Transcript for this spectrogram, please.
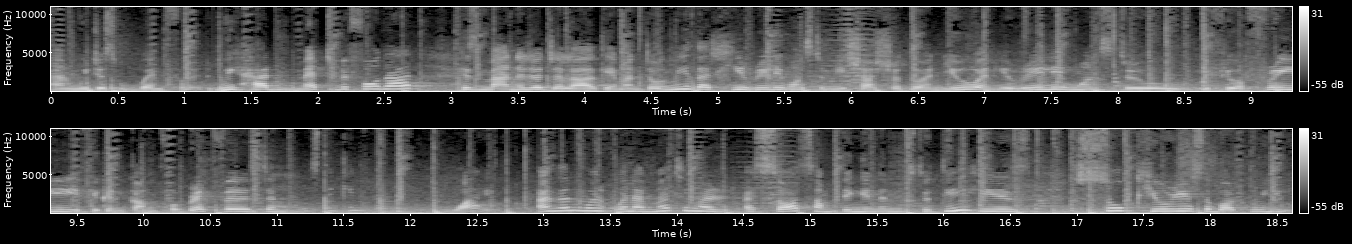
and we just went for it. We had met before that. His manager Jalal came and told me that he really wants to meet Shashwato and you, and he really wants to, if you're free, if you can come for breakfast. And I was thinking, why? And then when, when I met him, I, I saw something in him. Stuti, he is so curious about who you,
